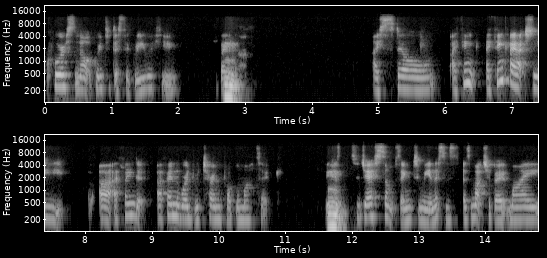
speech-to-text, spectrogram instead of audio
course, not going to disagree with you. Mm. I still, I think, I think I actually, uh, I find it, I find the word return problematic mm. it suggests something to me, and this is as much about my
